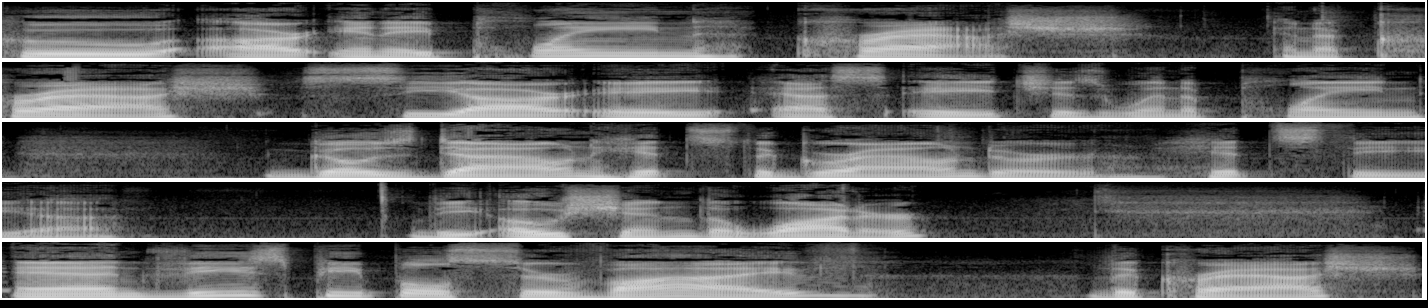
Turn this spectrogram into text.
who are in a plane crash. And a crash, C R A S H, is when a plane goes down, hits the ground, or hits the uh, the ocean, the water. And these people survive the crash,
